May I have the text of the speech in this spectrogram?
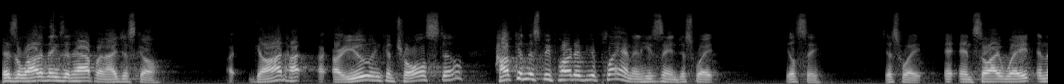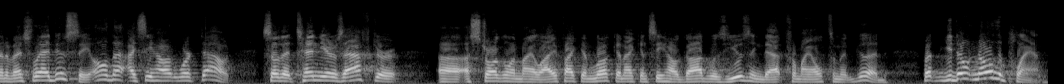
There's a lot of things that happen. I just go, God, how, are you in control still? How can this be part of your plan? And he's saying, just wait. You'll see. Just wait. And so I wait, and then eventually I do see. Oh, that I see how it worked out. So that 10 years after uh, a struggle in my life, I can look and I can see how God was using that for my ultimate good. But you don't know the plan.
